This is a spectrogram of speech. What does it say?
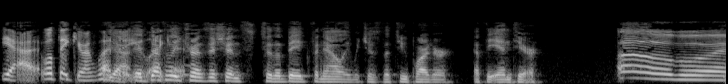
Yeah. Well, thank you. I'm glad yeah, that you it like definitely it. transitions to the big finale, which is the two-parter at the end here. Oh boy.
